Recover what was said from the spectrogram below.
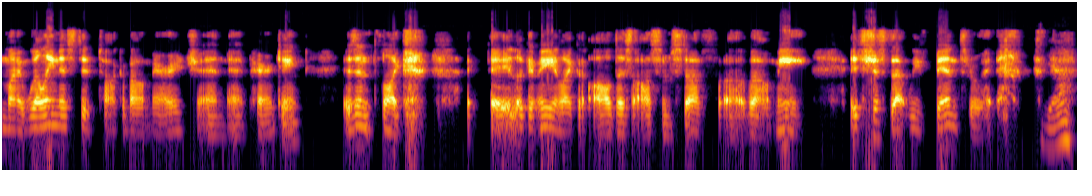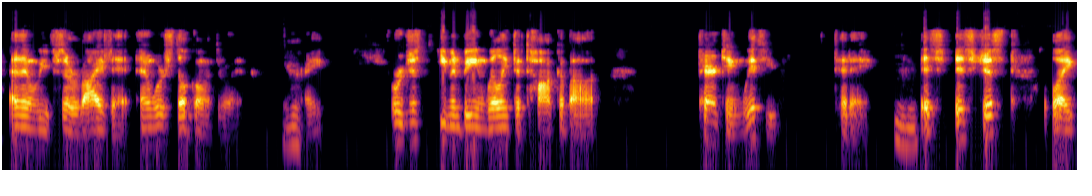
my willingness to talk about marriage and, and parenting isn't like, hey, look at me, like all this awesome stuff uh, about me. It's just that we've been through it. Yeah. and then we've survived it and we're still going through it. Yeah. Right. Or just even being willing to talk about parenting with you today. Mm-hmm. It's, it's just like,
